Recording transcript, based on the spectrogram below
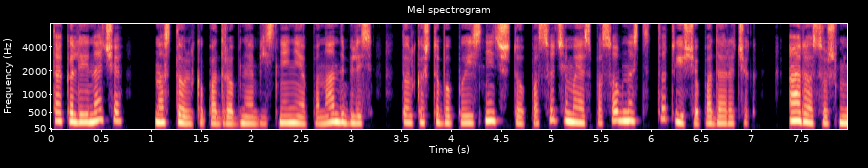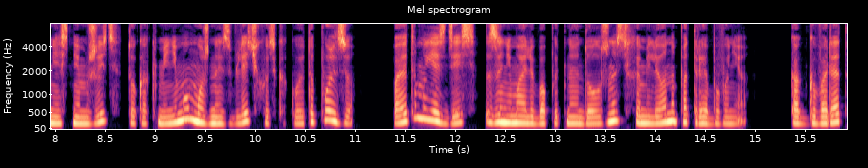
Так или иначе, настолько подробные объяснения понадобились, только чтобы пояснить, что, по сути, моя способность — тот еще подарочек. А раз уж мне с ним жить, то как минимум можно извлечь хоть какую-то пользу. Поэтому я здесь, занимаю любопытную должность хамелеона по требованию. Как говорят,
